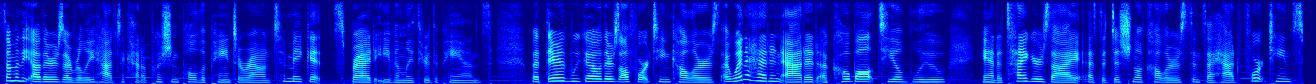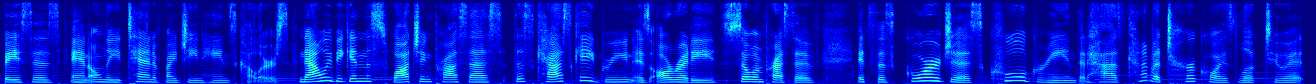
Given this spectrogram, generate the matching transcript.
Some of the others I really had to kind of push and pull the paint around to make it spread evenly through the pans. But there we go, there's all 14 colors. I went ahead and added a cobalt teal blue and a tiger's eye as additional colors since I had 14 spaces and only 10 of my Jean Haines colors. Now we begin the swatching process. This Cascade green is already so impressive. It's this gorgeous, cool green that has kind of a turquoise look to it.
